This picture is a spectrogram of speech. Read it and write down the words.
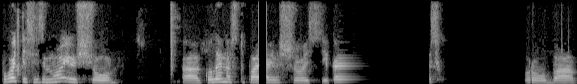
Погодьтеся зі мною, що е, коли наступає щось, якась хвороба,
